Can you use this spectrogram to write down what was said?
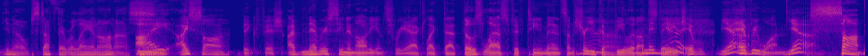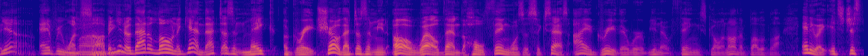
you know stuff they were laying on us? I I saw Big Fish. I've never seen an audience react like that. Those last 15 minutes, I'm sure you could feel it on I mean, yeah, stage. it- yeah. Everyone Yeah. sobbing. Yeah. Everyone sobbing. And you know that alone, again, that doesn't make a great show. That doesn't mean, oh well, then the whole thing was a success. I agree. There were you know things going on and blah blah blah. Anyway, it's just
